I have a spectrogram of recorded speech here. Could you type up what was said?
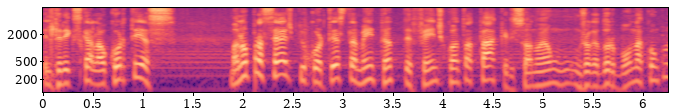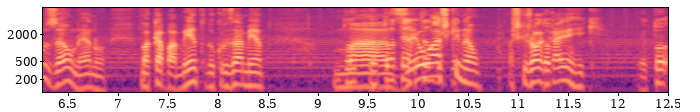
ele teria que escalar o Cortez. Mas não procede, porque o Cortez também tanto defende quanto ataca. Ele só não é um, um jogador bom na conclusão, né? No, no acabamento, no cruzamento. Tô- eu Mas eu, tentando acho que não. Acho que joga Tô- Caio Henrique. Eu tô,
